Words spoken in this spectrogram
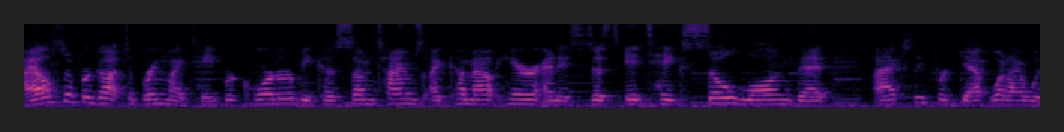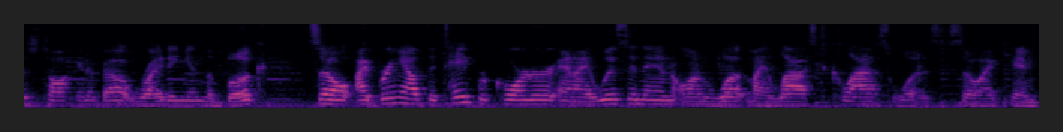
I also forgot to bring my tape recorder because sometimes I come out here and it's just, it takes so long that I actually forget what I was talking about writing in the book. So I bring out the tape recorder and I listen in on what my last class was so I can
